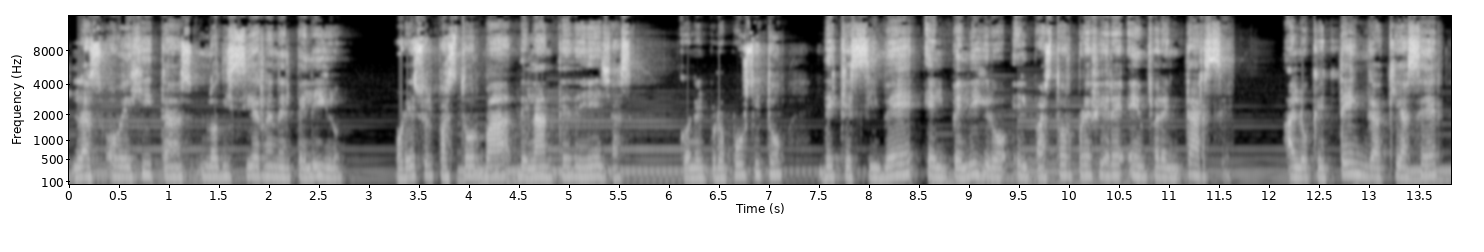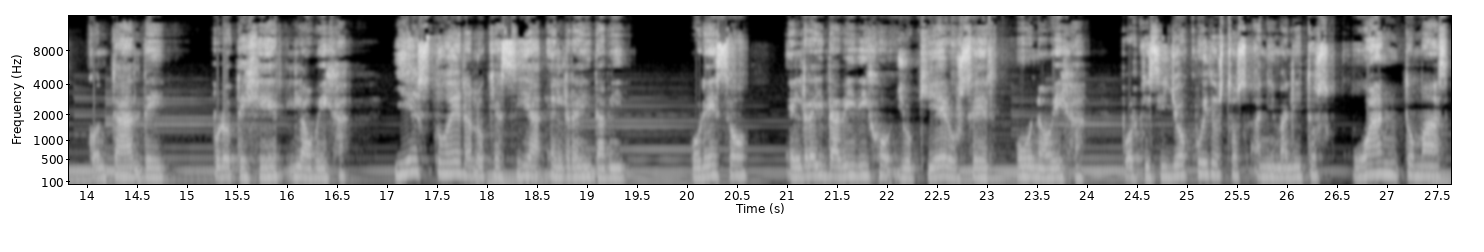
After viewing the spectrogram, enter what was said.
las ovejitas no disciernen el peligro. Por eso el pastor va delante de ellas con el propósito de que si ve el peligro, el pastor prefiere enfrentarse a lo que tenga que hacer con tal de proteger la oveja. Y esto era lo que hacía el rey David. Por eso el rey David dijo, yo quiero ser una oveja, porque si yo cuido estos animalitos, ¿cuánto más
